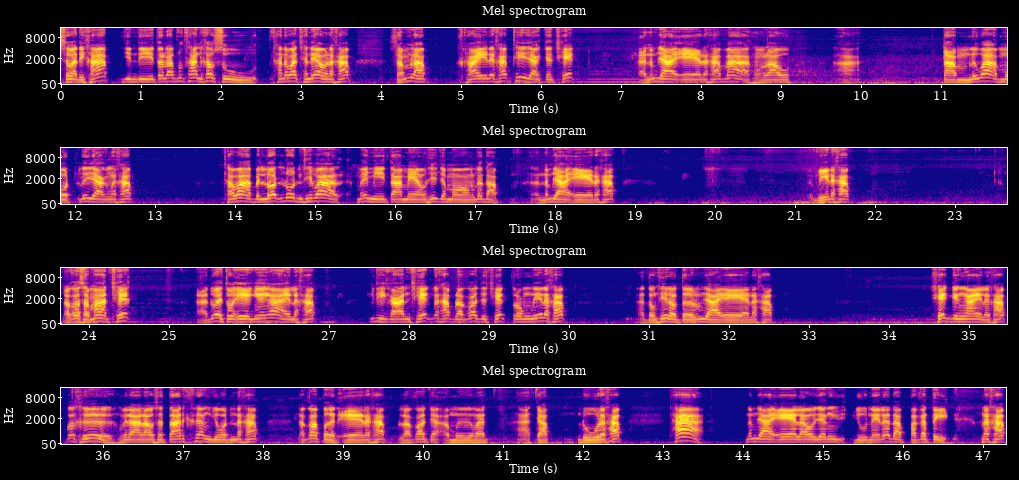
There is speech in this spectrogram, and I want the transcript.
สวัสดีครับ ยินดีต้อนรับทุกท่านเข้าสู่ธนวัฒน์ชาแนลนะครับสำหรับใครนะครับที่อยากจะเช็คน้ำยาแอร์นะครับ ว่าของเราอ่าต่ำหรือว่าหมดหรือยังนะครับ ถ้าว่าเป็นรถรุ่นที่ว่าไม่มีตาแมวที่จะมองระดับน้ำยาแอร์นะครับแบบนี้นะครับ เราก็สามารถเช็คด้วยตัวเองง่าย ๆนะครับ วิธีการเช็คนะครับ เราก็จะเช็คตรงนี้นะครับตรงที่เราเติมน้ำยาแอร์นะครับ เช็คยังไงล่ะครับ ก็คือเวลาเราสตาร์ทเครื่องยนต์นะครับ แล้วก็เปิดแอร์นะครับ เราก็จะเอามือมาหาจับดูนะครับ ถ้าน้ำยาแอร์เรายังอยู่ในระดับปกตินะครับ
